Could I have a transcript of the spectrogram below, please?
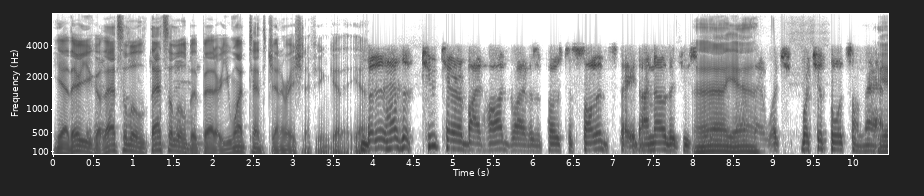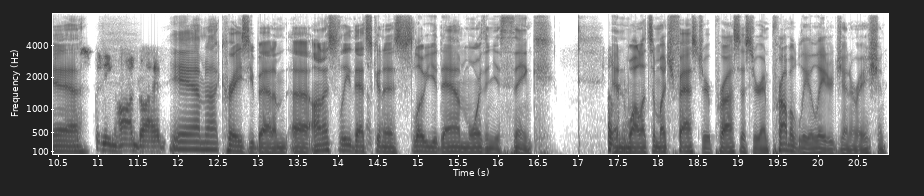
Yeah, there you go. That's a little. That's a little bit better. You want tenth generation if you can get it. Yeah. But it has a two terabyte hard drive as opposed to solid state. I know that you. Ah, yeah. That. What's what's your thoughts on that? Yeah. Spinning hard drive. Yeah, I'm not crazy about them. Uh, honestly, that's going to slow you down more than you think. And while it's a much faster processor and probably a later generation,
